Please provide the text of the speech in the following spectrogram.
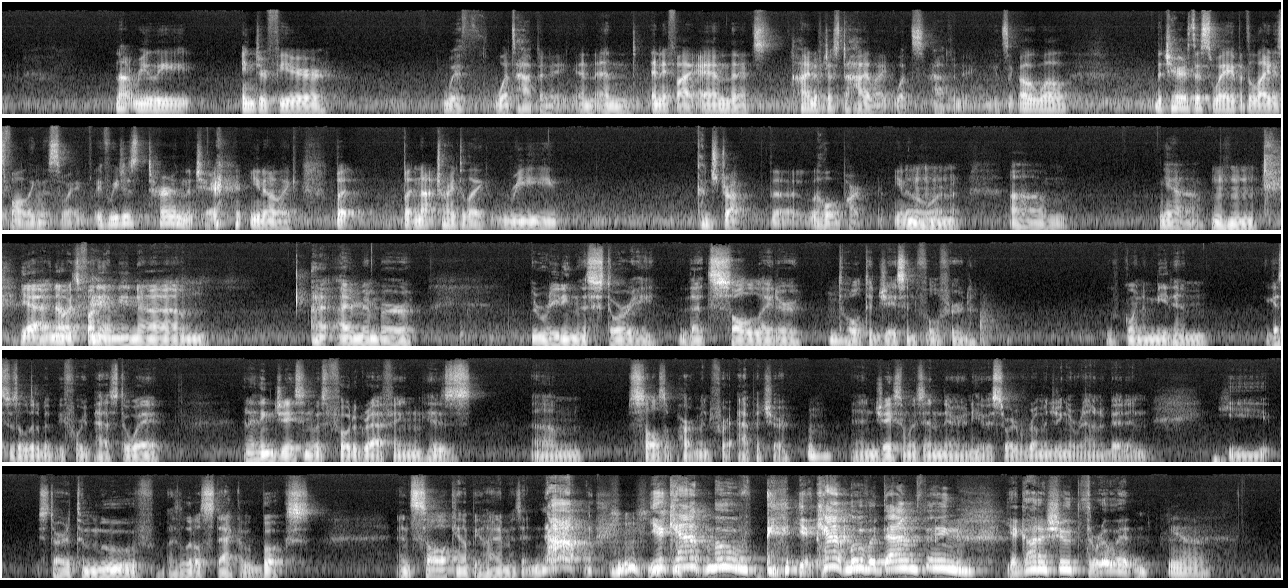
not really interfere with what's happening, and and and if I am, then it's kind of just to highlight what's happening. Like it's like oh well, the chair is this way, but the light is falling this way. If we just turn the chair, you know, like but but not trying to like reconstruct the the whole apartment, you know, Mhm. or um, yeah. Mm-hmm. Yeah, no, it's funny. I mean, um, I, I remember reading this story that Saul Leiter Mhm. told to Jason Fulford going to meet him. I guess it was a little bit before he passed away. And I think Jason was photographing his um, Saul's apartment for Aperture. Mhm. And Jason was in there and he was sort of rummaging around a bit and he started to move a little stack of books. And Saul came up behind him and said, No, you can't move. You can't move a damn thing. You gotta shoot through it. Yeah.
